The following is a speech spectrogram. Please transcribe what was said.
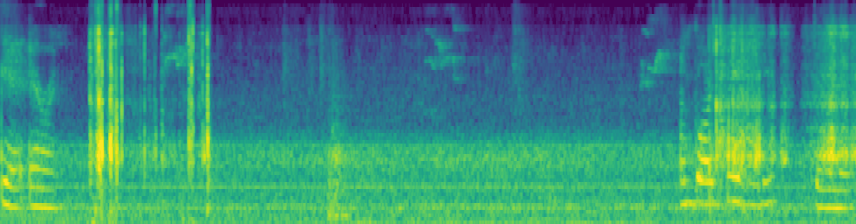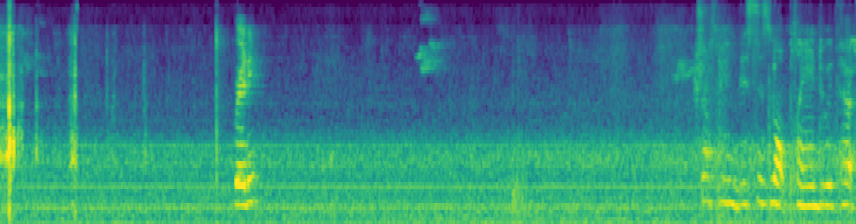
scare Aaron. I'm going to be hiding down there. Ready? Trust me, this is not planned with her.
